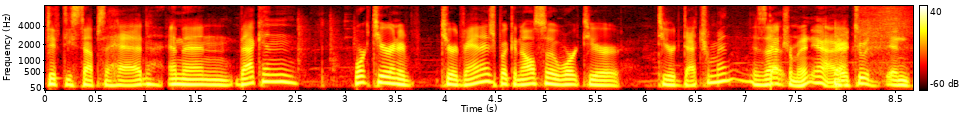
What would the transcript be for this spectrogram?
50 steps ahead, and then that can work to your to your advantage, but can also work to your to your detriment. Is that Detriment, yeah, Yeah. or To, and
